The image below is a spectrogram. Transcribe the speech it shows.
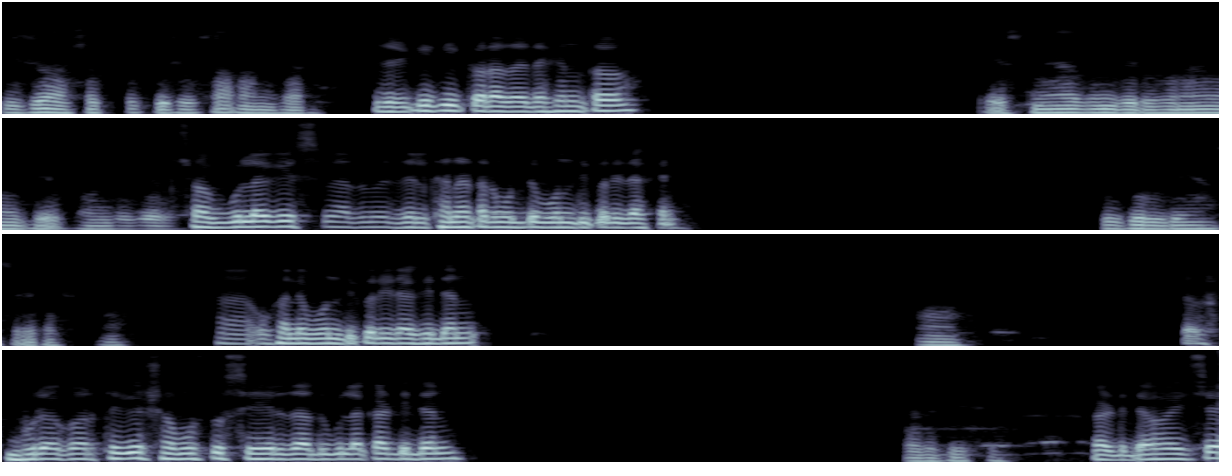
কিছু আসক্ত কিছু চালান করে। এদেরকে কি করা যায় দেখেন তো? এবং দুর্ঘটনার মধ্যে বন্দি করে। সবগুলাকে ইসমে আজমের জেলখানাটার মধ্যে বন্দি করে রাখেন? দিয়ে আছে এটা হ্যাঁ ওখানে বন্দি করে রাখি দেন। বুড়া ঘর থেকে সমস্ত সেহের জাদুগুলা কাটি দেন। কাটে দেওয়া হয়েছে।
